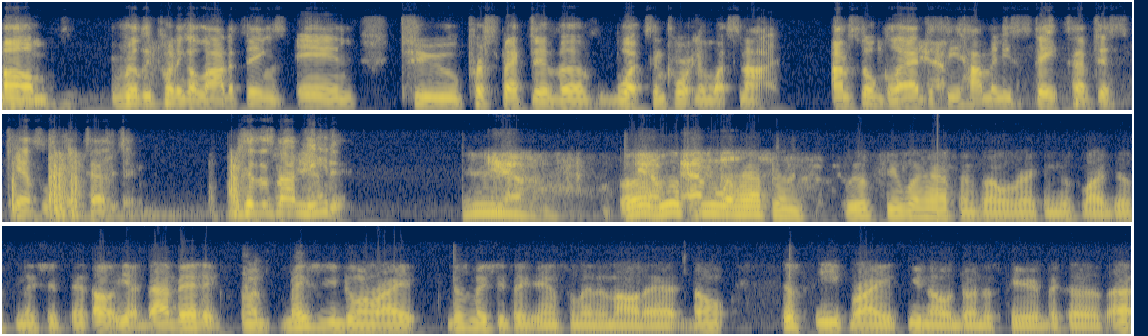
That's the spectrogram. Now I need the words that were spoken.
um really putting a lot of things into perspective of what's important and what's not i'm so glad to see how many states have just canceled state testing because it's not needed Yeah. Well, Yeah, we'll see what happens. We'll see what happens. I would reckon. Just like this, make sure. and- Oh yeah, diabetics. So Make sure you're doing right. Just make sure you take insulin and all that. Don't just eat right. You know, during this period because I,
